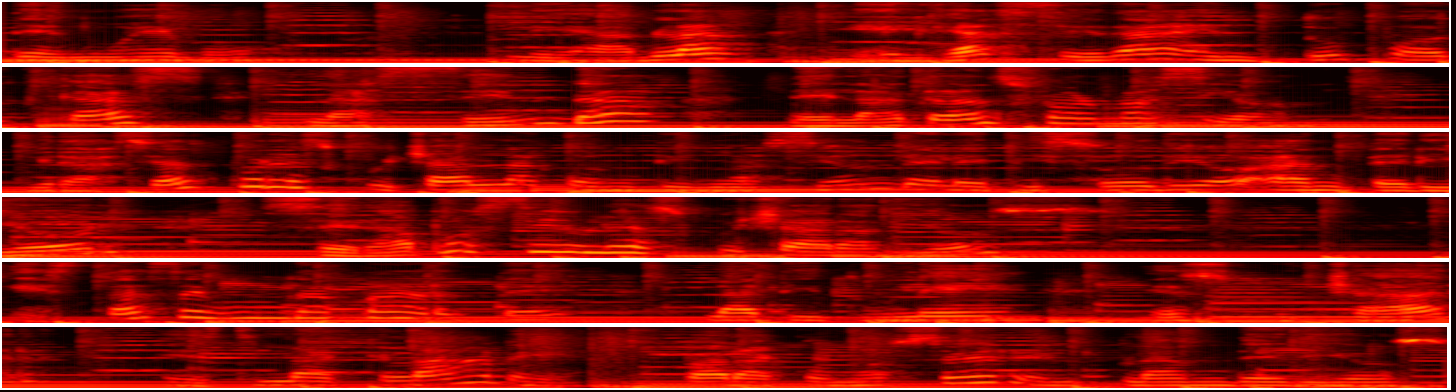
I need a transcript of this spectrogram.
de nuevo. Le habla Elga Seda en tu podcast La Senda de la Transformación. Gracias por escuchar la continuación del episodio anterior. ¿Será posible escuchar a Dios? Esta segunda parte la titulé Escuchar es la clave para conocer el plan de Dios.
